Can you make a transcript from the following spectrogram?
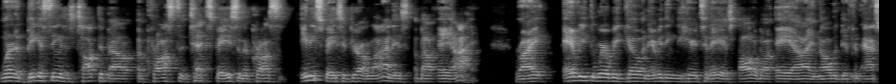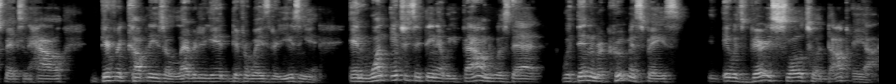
one of the biggest things that's talked about across the tech space and across any space, if you're online, is about AI, right? Everywhere we go and everything we hear today is all about AI and all the different aspects and how different companies are leveraging it, different ways they're using it. And one interesting thing that we found was that within the recruitment space, it was very slow to adopt AI, right?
